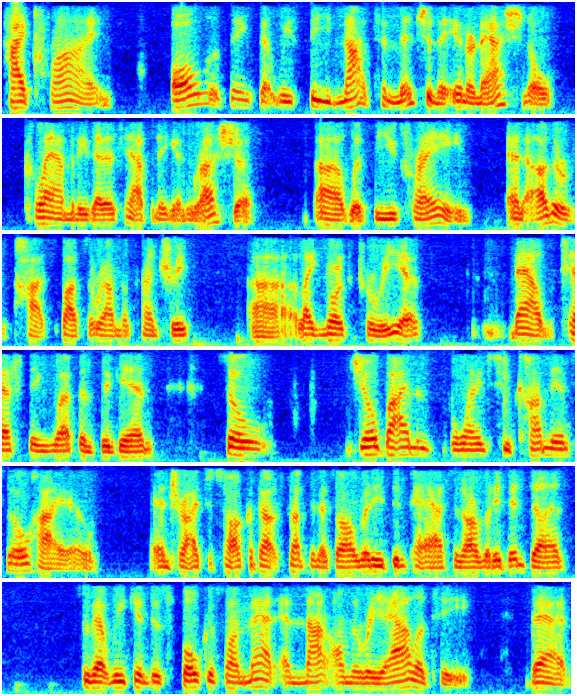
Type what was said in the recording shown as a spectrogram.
high crime, all the things that we see, not to mention the international calamity that is happening in Russia uh, with the Ukraine and other hotspots around the country, uh, like North Korea, now testing weapons again. So Joe Biden's going to come into Ohio and try to talk about something that's already been passed and already been done so that we can just focus on that and not on the reality that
